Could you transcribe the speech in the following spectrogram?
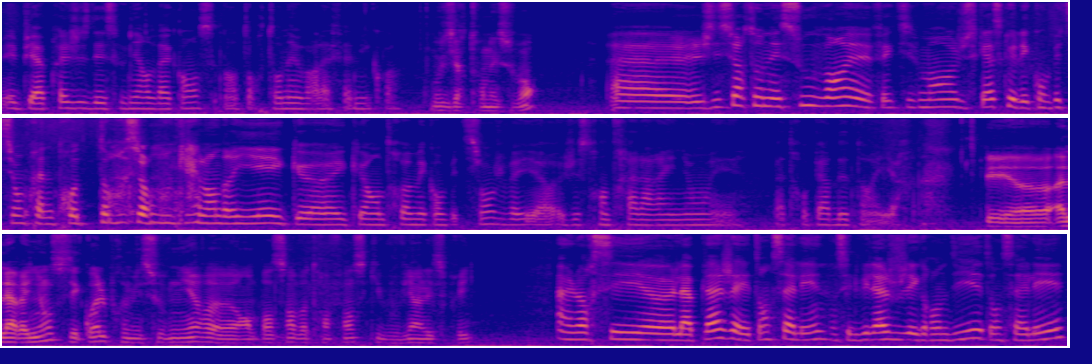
et puis après juste des souvenirs de vacances quand on retournait voir la famille, quoi. Vous y retournez souvent? J'y suis retournée souvent, effectivement, jusqu'à ce que les compétitions prennent trop de temps sur mon calendrier et que, et que entre mes compétitions, je veuille juste rentrer à la Réunion et pas trop perdre de temps ailleurs. Et euh, à La Réunion, c'est quoi le premier souvenir euh, en pensant à votre enfance qui vous vient à l'esprit? Alors c'est euh, la plage à Étang-Salé. C'est le village où j'ai grandi, Étang-Salé.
